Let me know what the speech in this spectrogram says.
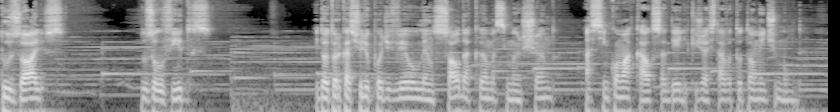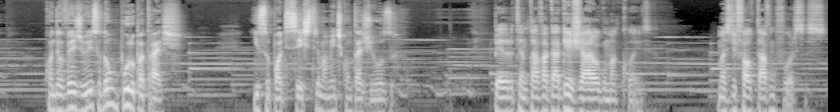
dos olhos, dos ouvidos. E Dr. Castilho pôde ver o lençol da cama se manchando, assim como a calça dele que já estava totalmente imunda. Quando eu vejo isso, eu dou um pulo para trás. Isso pode ser extremamente contagioso. Pedro tentava gaguejar alguma coisa, mas lhe faltavam forças.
